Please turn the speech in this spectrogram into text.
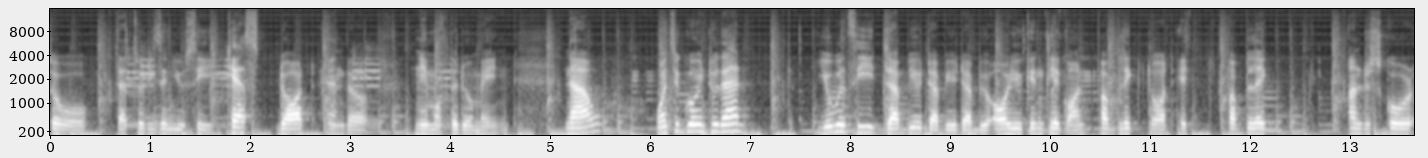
So that's the reason you see test dot and the name of the domain. Now once you go into that you will see www or you can click on public dot public underscore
